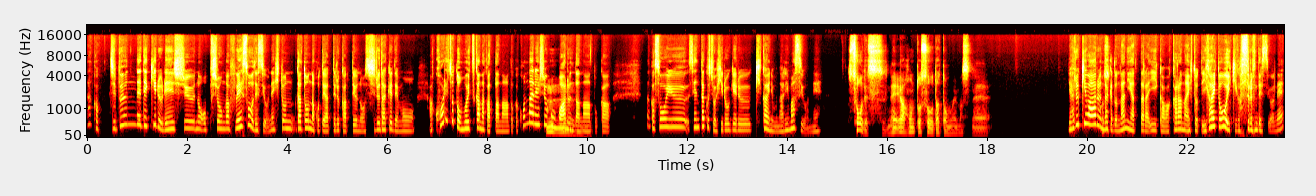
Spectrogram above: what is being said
なんか自分でできる練習のオプションが増えそうですよね。人がどんなことやってるかっていうのを知るだけでも、あ、これちょっと思いつかなかったなとか、こんな練習方法あるんだなとか、なんかそういう選択肢を広げる機会にもなりますよね。そうですね。いや、本当そうだと思いますね。やる気はあるんだけど何やったらいいかわからない人って意外と多い気がするんですよね。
